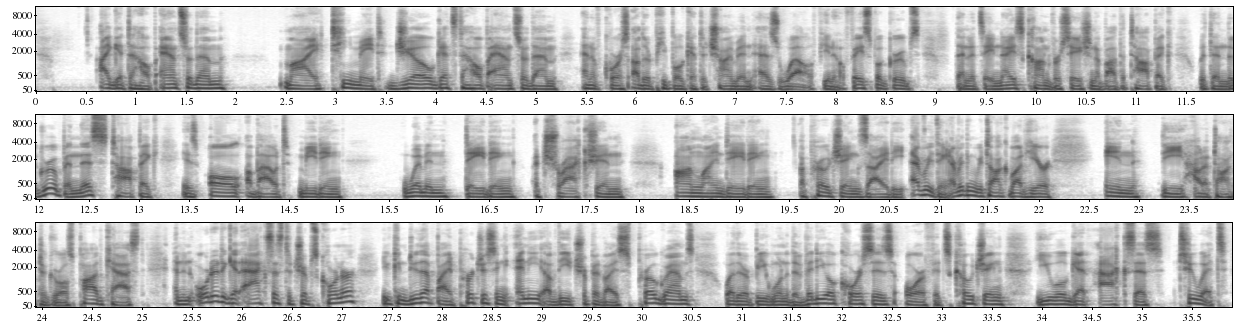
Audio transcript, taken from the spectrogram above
I get to help answer them my teammate Joe gets to help answer them. And of course, other people get to chime in as well. If you know Facebook groups, then it's a nice conversation about the topic within the group. And this topic is all about meeting women, dating, attraction, online dating, approach anxiety, everything. Everything we talk about here in the How to Talk to Girls podcast. And in order to get access to Trips Corner, you can do that by purchasing any of the Trip Advice programs, whether it be one of the video courses or if it's coaching, you will get access to it.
